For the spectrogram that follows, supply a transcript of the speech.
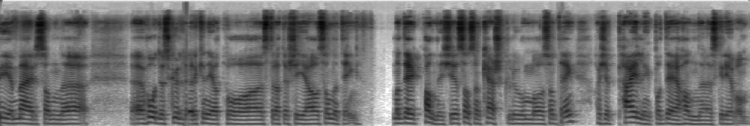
mye mer sånn eh, eh, hode, skulder, kne og tå-strategier og sånne ting. Men det kan ikke, sånn som Cash Gloom og sånne ting. Har ikke peiling på det han skriver om.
